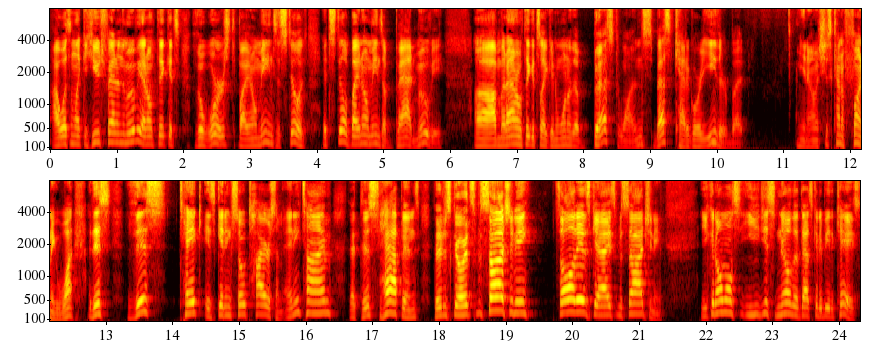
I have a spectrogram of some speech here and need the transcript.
I wasn't like a huge fan of the movie. I don't think it's the worst by no means. It's still it's still by no means a bad movie. Um, but I don't think it's like in one of the best ones, best category either. But you know, it's just kind of funny. Why this this take is getting so tiresome. Anytime that this happens, they just go, "It's misogyny." That's all it is, guys. Misogyny. You can almost, you just know that that's going to be the case.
